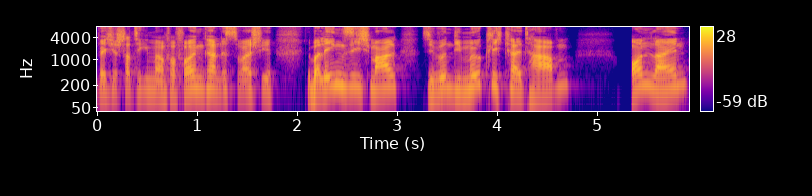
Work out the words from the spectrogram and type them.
welche Strategie man verfolgen kann, ist zum Beispiel, überlegen Sie sich mal, Sie würden die Möglichkeit haben, online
